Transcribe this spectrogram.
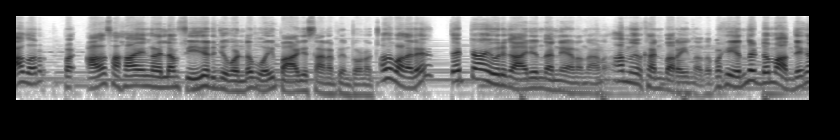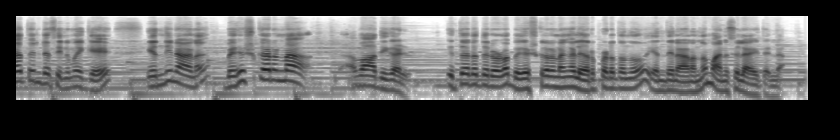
അവർ ആ സഹായങ്ങളെല്ലാം സ്വീകരിച്ചുകൊണ്ട് പോയി പാകിസ്ഥാനെ പിന്തുണച്ചു. അത് വളരെ തെറ്റായ ഒരു കാര്യം തന്നെയാണെന്നാണ് അമീർ ഖാൻ പറയുന്നത്. പക്ഷെ എന്നിട്ടും അദ്ദേഹത്തിന്റെ സിനിമയ്ക്ക് എന്തിനാണ് ബഹിഷ്കരണവാദികൾ ഇത്തരത്തിലുള്ള ബഹിഷ്കരണങ്ങൾ ഏർപ്പെടുത്തുന്നത്? എന്തിനാണെന്ന് മനസ്സിലായിട്ടില്ല.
